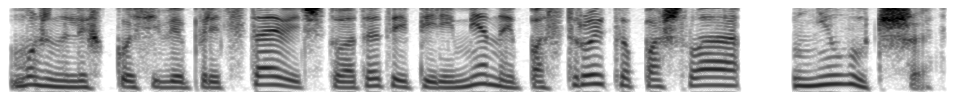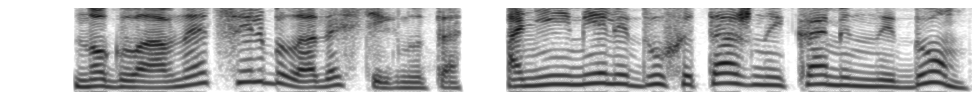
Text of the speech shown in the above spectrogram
Можно легко себе представить, что от этой перемены постройка пошла не лучше. Но главная цель была достигнута. Они имели двухэтажный каменный дом,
